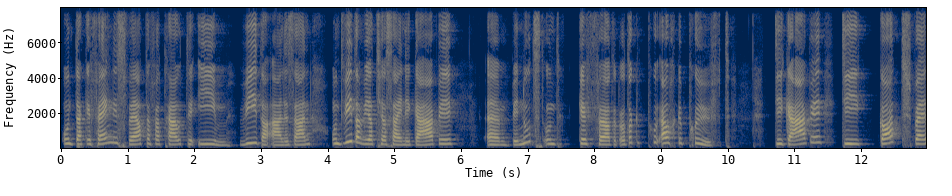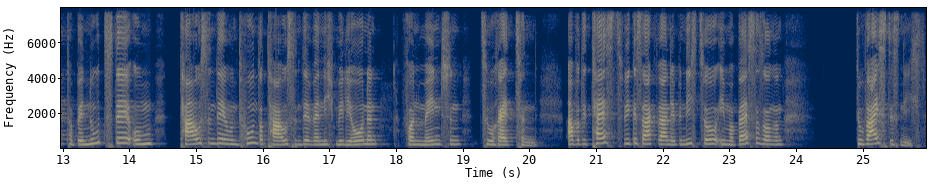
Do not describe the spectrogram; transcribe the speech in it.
und der Gefängniswärter vertraute ihm wieder alles an und wieder wird hier seine Gabe ähm, benutzt und gefördert oder auch geprüft. Die Gabe, die Gott später benutzte, um Tausende und Hunderttausende, wenn nicht Millionen von Menschen zu retten. Aber die Tests, wie gesagt, waren eben nicht so immer besser, sondern du weißt es nicht.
